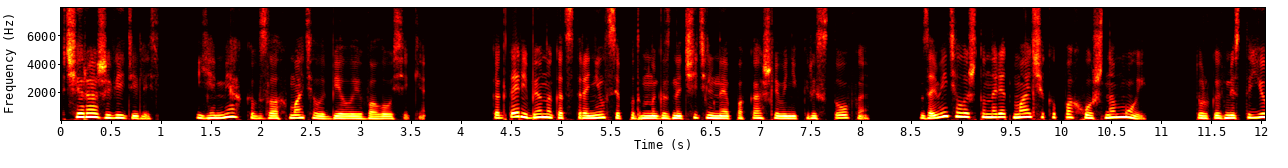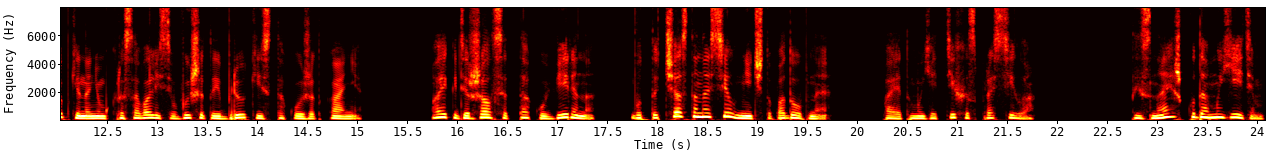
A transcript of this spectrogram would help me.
Вчера же виделись». Я мягко взлохматила белые волосики. Когда ребенок отстранился под многозначительное покашливание Кристофа, заметила, что наряд мальчика похож на мой, только вместо юбки на нем красовались вышитые брюки из такой же ткани. Айк держался так уверенно, будто часто носил нечто подобное. Поэтому я тихо спросила. «Ты знаешь, куда мы едем?»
